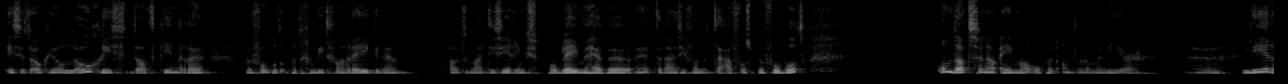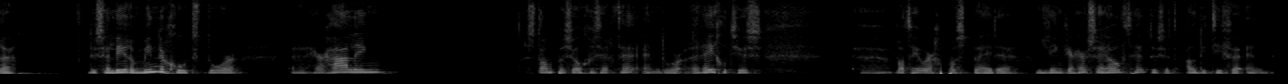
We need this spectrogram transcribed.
is het ook heel logisch dat kinderen bijvoorbeeld op het gebied van rekenen automatiseringsproblemen hebben ten aanzien van de tafels bijvoorbeeld. Omdat ze nou eenmaal op een andere manier uh, leren. Dus ze leren minder goed door uh, herhaling, stampen zo gezegd, hè, en door regeltjes. Uh, wat heel erg past bij de linker hersenhelft, hè, dus het auditieve en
